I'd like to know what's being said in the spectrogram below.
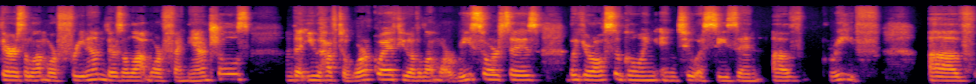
There's a lot more freedom, there's a lot more financials that you have to work with, you have a lot more resources, but you're also going into a season of grief, of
